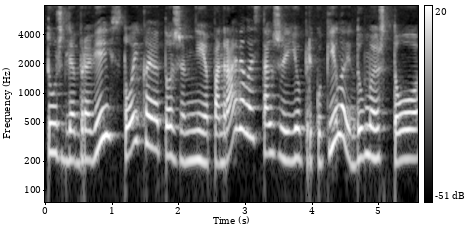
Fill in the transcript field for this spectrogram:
тушь для бровей, стойкая, тоже мне понравилась. Также ее прикупила и думаю, что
